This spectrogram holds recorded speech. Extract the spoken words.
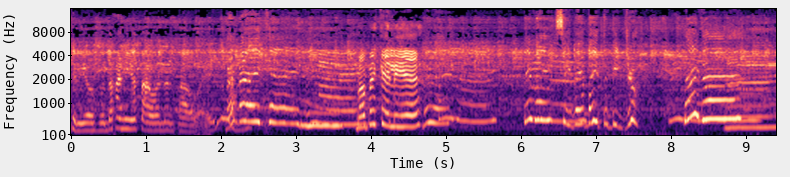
Seryoso. Na kanina tawa ng tawa eh. Bye-bye, Kylie. Bye-bye, Kelly. It's a big video. Bye-bye!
